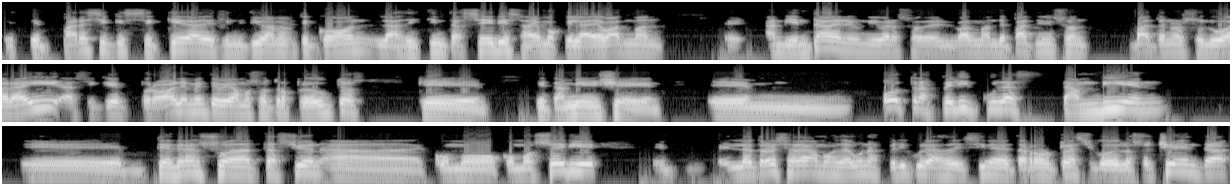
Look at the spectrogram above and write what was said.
este, parece que se queda definitivamente con las distintas series. Sabemos que la de Batman, eh, ambientada en el universo del Batman de Pattinson, va a tener su lugar ahí, así que probablemente veamos otros productos que, también lleguen. Em, otras películas también eh, tendrán su adaptación como, serie. Eh, la otra vez hablábamos de algunas películas del cine de terror clásico de los 80.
